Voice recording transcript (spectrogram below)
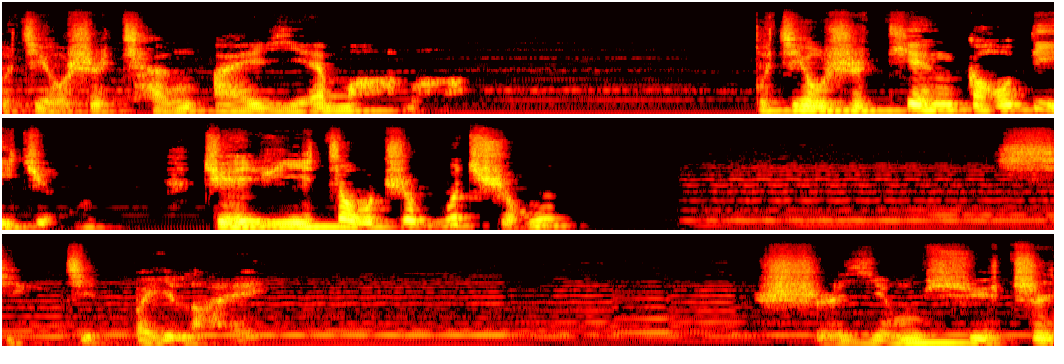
不就是尘埃野马吗？不就是天高地迥，觉宇宙之无穷，兴尽悲来，是应续之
